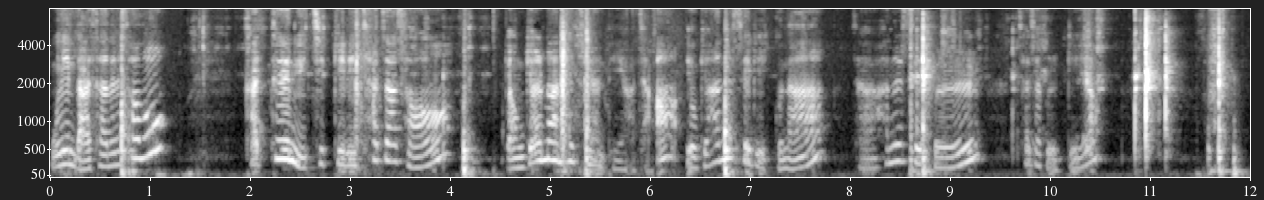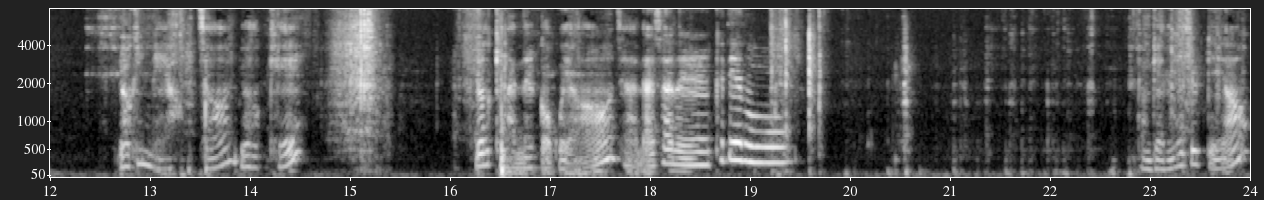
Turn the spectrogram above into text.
우린 나사를 서로 같은 위치끼리 찾아서 연결만 해주면 돼요. 자, 아 여기 하늘색이 있구나. 자, 하늘색을 찾아볼게요. 여기 있네요. 그죠? 요렇게 이렇게 만날 거고요. 자, 나사를 그대로 연결을 해줄게요.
